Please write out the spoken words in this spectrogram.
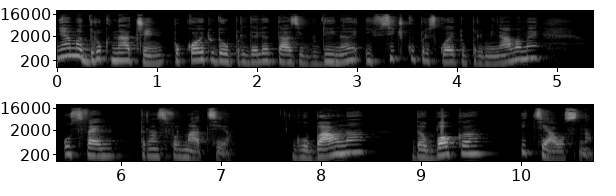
Няма друг начин, по който да определя тази година и всичко, през което преминаваме, освен трансформация. Глобална, дълбока и цялостна.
